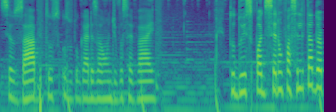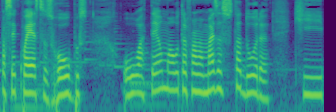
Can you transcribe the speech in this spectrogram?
seus hábitos, os lugares aonde você vai. Tudo isso pode ser um facilitador para sequestros, roubos ou até uma outra forma mais assustadora, que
